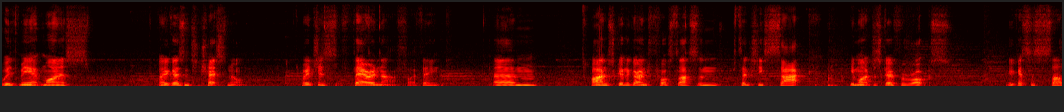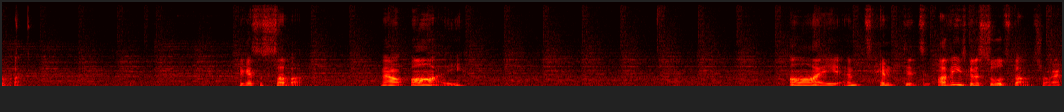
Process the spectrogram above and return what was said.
With me at minus... Oh, he goes into Chesnaught. Which is fair enough, I think. Um, I'm just going to go into Froslass and potentially sack. He might just go for rocks. He gets a sub up. He gets a sub up. Now, I... I am tempted to... I think he's going to Swords Dance, right?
